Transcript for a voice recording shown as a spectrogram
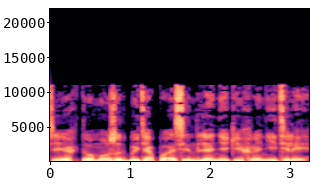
тех, кто может быть опасен для неких хранителей.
